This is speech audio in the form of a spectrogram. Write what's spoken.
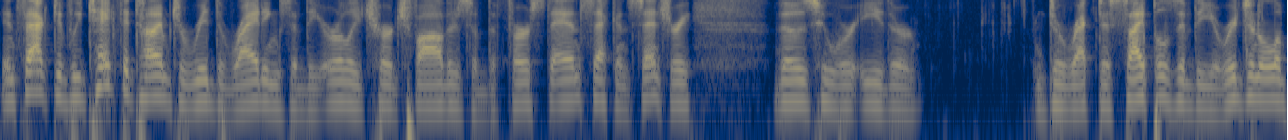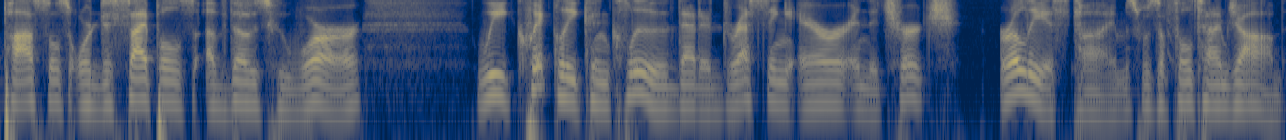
In fact, if we take the time to read the writings of the early church fathers of the first and second century, those who were either direct disciples of the original apostles or disciples of those who were, we quickly conclude that addressing error in the church earliest times was a full time job.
